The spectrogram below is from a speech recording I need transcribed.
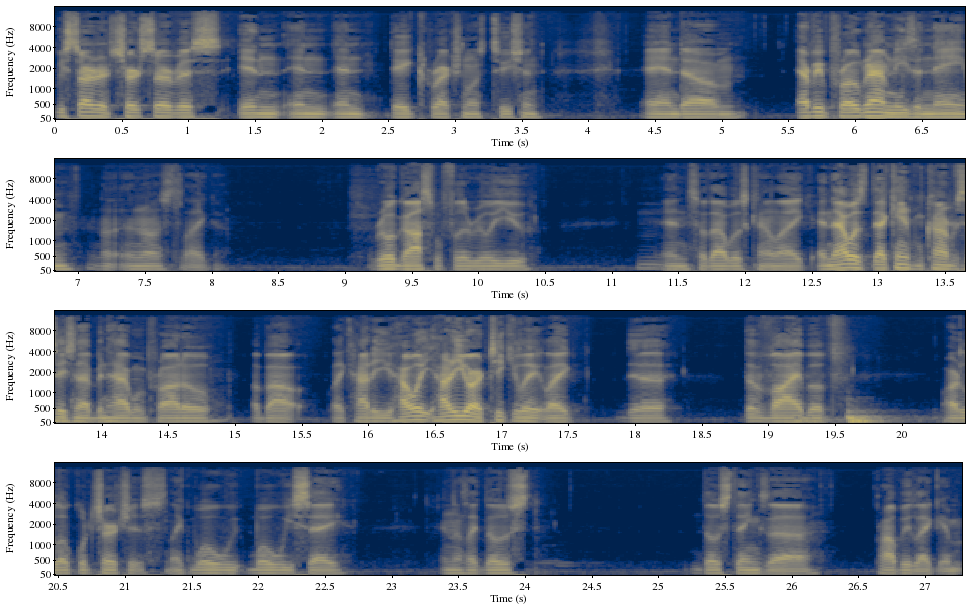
we started a church service in in in Dade Correctional Institution, and um, every program needs a name, and I, and I was like, "Real gospel for the real you," and so that was kind of like, and that was that came from conversations I've been having with Prado about like how do you how how do you articulate like the the vibe of our local churches, like what we, what we say, and it's like those those things uh probably like im-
